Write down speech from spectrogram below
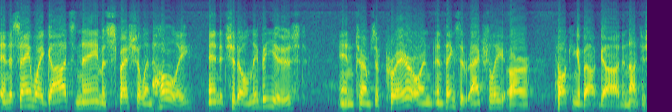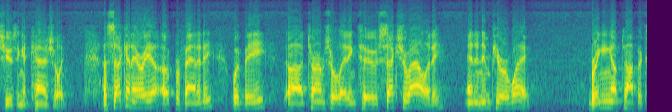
In the same way, God's name is special and holy, and it should only be used in terms of prayer or in, in things that actually are talking about God and not just using it casually. A second area of profanity would be uh, terms relating to sexuality in an impure way bringing up topics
